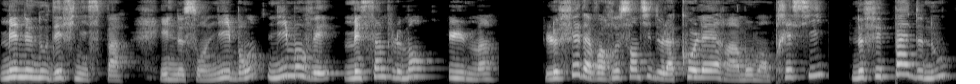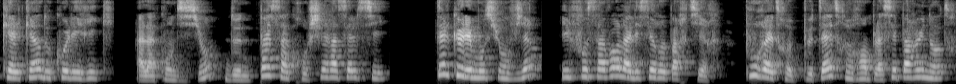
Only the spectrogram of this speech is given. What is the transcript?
mais ne nous définissent pas. Ils ne sont ni bons ni mauvais, mais simplement humains. Le fait d'avoir ressenti de la colère à un moment précis ne fait pas de nous quelqu'un de colérique, à la condition de ne pas s'accrocher à celle-ci. Telle que l'émotion vient, il faut savoir la laisser repartir, pour être peut-être remplacée par une autre.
